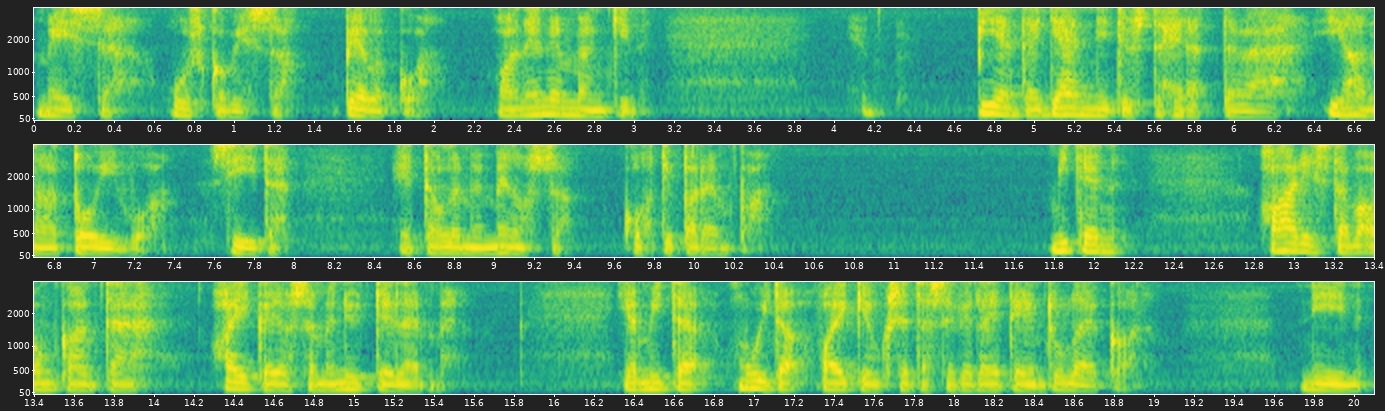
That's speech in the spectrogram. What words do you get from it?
meissä uskovissa pelkoa, vaan enemmänkin pientä jännitystä herättävää, ihanaa toivoa siitä, että olemme menossa kohti parempaa. Miten ahdistava onkaan tämä aika, jossa me nyt elämme, ja mitä muita vaikeuksia tässä vielä eteen tuleekaan, niin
